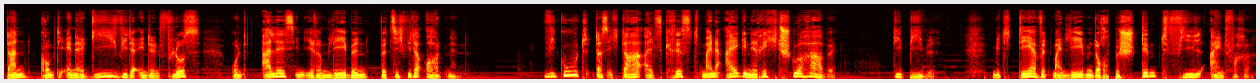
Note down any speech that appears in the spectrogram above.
Dann kommt die Energie wieder in den Fluss und alles in Ihrem Leben wird sich wieder ordnen. Wie gut, dass ich da als Christ meine eigene Richtschnur habe. Die Bibel. Mit der wird mein Leben doch bestimmt viel einfacher.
